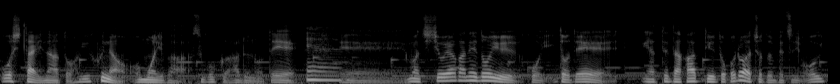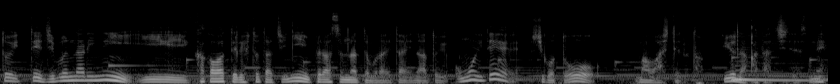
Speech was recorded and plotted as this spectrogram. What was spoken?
をしたいなというふうな思いはすごくあるので、えええーまあ、父親がねどういうこう意図でやってたかっていうところはちょっと別に置いといて自分なりに関わってる人たちにプラスになってもらいたいなという思いで仕事を回してるというような形ですね。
